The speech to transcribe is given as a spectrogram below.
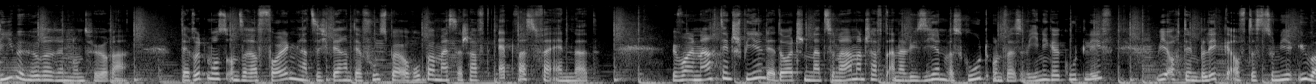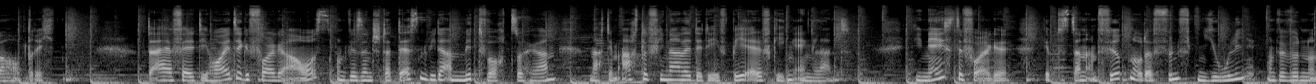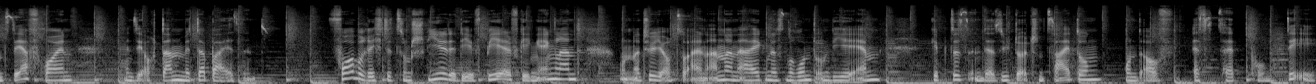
Liebe Hörerinnen und Hörer, der Rhythmus unserer Folgen hat sich während der Fußball-Europameisterschaft etwas verändert. Wir wollen nach den Spielen der deutschen Nationalmannschaft analysieren, was gut und was weniger gut lief, wie auch den Blick auf das Turnier überhaupt richten. Daher fällt die heutige Folge aus und wir sind stattdessen wieder am Mittwoch zu hören, nach dem Achtelfinale der DFB 11 gegen England. Die nächste Folge gibt es dann am 4. oder 5. Juli und wir würden uns sehr freuen, wenn Sie auch dann mit dabei sind. Vorberichte zum Spiel der DFB 11 gegen England und natürlich auch zu allen anderen Ereignissen rund um die EM gibt es in der Süddeutschen Zeitung und auf sz.de.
